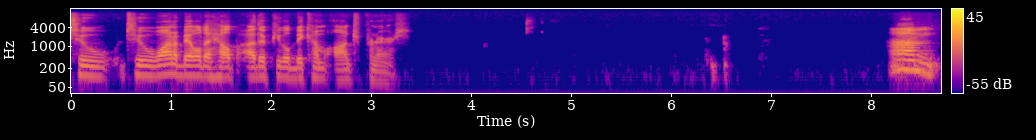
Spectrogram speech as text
to to want to be able to help other people become entrepreneurs? Um,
